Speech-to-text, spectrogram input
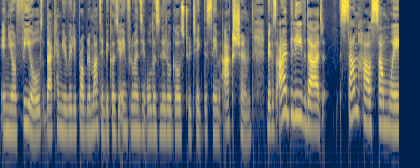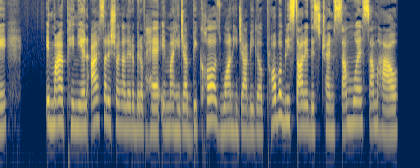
in your field, that can be really problematic because you're influencing all these little girls to take the same action. Because I believe that somehow, some way, in my opinion, I started showing a little bit of hair in my hijab because one hijabi girl probably started this trend somewhere, somehow,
